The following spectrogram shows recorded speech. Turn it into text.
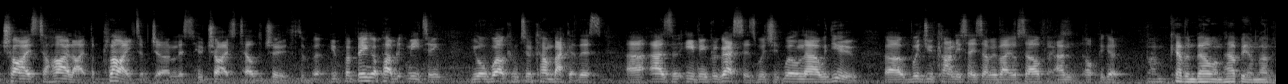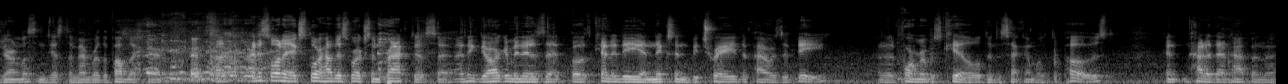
tries to highlight the plight of journalists who try to tell the truth. So, but, but being a public meeting, you're welcome to come back at this uh, as the evening progresses, which it will now with you. Uh, would you kindly say something about yourself? And off you go. I'm Kevin Bell. I'm happy I'm not a journalist and just a member of the public here. Uh, I just want to explore how this works in practice. Uh, I think the argument is that both Kennedy and Nixon betrayed the powers that be, and the former was killed and the second was deposed. And how did that happen? The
